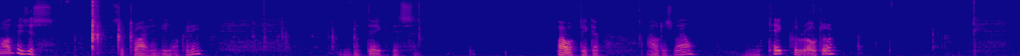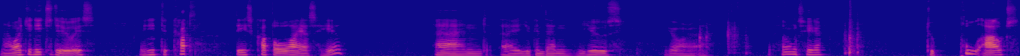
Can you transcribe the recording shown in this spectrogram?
well this is surprisingly okay. We can take this power pickup out as well. You take the rotor. Now what you need to do is we need to cut these copper wires here and uh, you can then use your, uh, your thongs here to pull out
